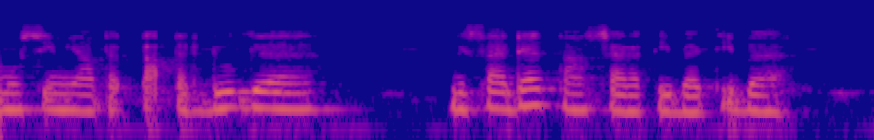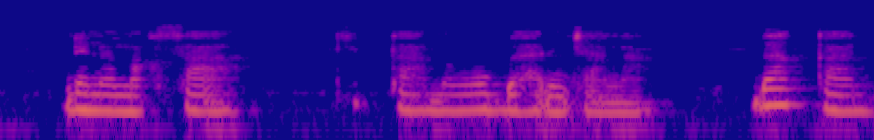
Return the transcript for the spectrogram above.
Musim yang tak terduga bisa datang secara tiba-tiba dan memaksa kita mengubah rencana, bahkan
